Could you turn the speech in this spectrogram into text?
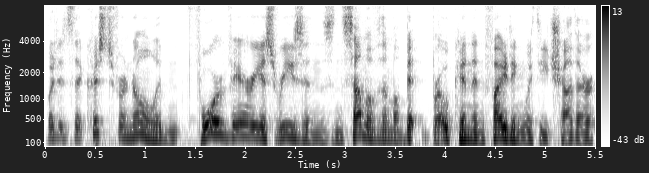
but it's that Christopher Nolan, for various reasons, and some of them a bit broken and fighting with each other,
